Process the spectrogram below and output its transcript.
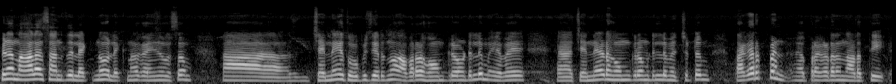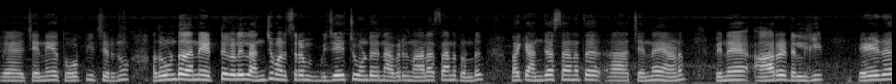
പിന്നെ നാലാം സ്ഥാനത്ത് ലക്നോ. ലക്നോ കഴിഞ്ഞ ദിവസം ചെന്നൈയെ തോൽപ്പിച്ചിരുന്നു. അവരുടെ ഹോം ഗ്രൗണ്ടിലും ഇവയെ ചെന്നൈയുടെ ഹോം ഗ്രൗണ്ടിലും വെച്ചിട്ടും തകർപ്പൻ പ്രകടനം നടത്തി ചെന്നൈയെ തോൽപ്പിച്ചിരുന്നു. അതുകൊണ്ട് തന്നെ എട്ട് കളിൽ അഞ്ച് മത്സരം വിജയിച്ചുകൊണ്ട് തന്നെ അവർ നാലാം സ്ഥാനത്തുണ്ട്. ബാക്കി അഞ്ചാം സ്ഥാനത്ത് ചെന്നൈയാണ്. പിന്നെ ആറ് ഡൽഹി ഏഴ്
